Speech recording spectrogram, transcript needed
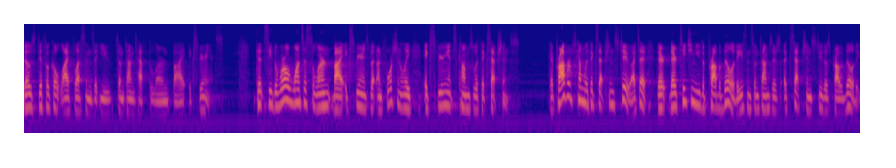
those difficult life lessons that you sometimes have to learn by experience. See, the world wants us to learn by experience, but unfortunately, experience comes with exceptions. Okay, Proverbs come with exceptions too. I said they're, they're teaching you the probabilities, and sometimes there's exceptions to those probabilities.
